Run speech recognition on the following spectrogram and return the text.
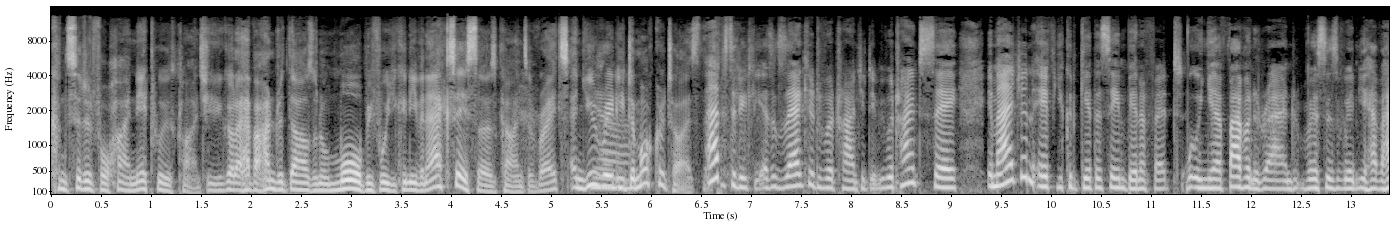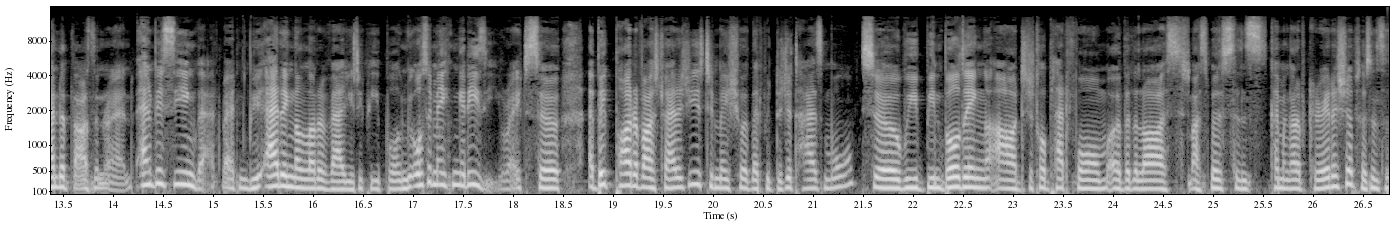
considered for high net worth clients. You've got to have 100,000 or more before you can even access those kinds of rates. And you Yeah. really democratize that. Absolutely. That's exactly what we were trying to do. We were trying to say, imagine if you could get the same benefit when you have 500 Rand versus when you have 100,000 Rand. And we're seeing that, right? And we're adding a lot of value to people and we're also making it easy, right? So a big part of our strategy is to make sure that we digitize more. So we've been building our digital platform over the last, I suppose, since coming out of curatorship, so since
